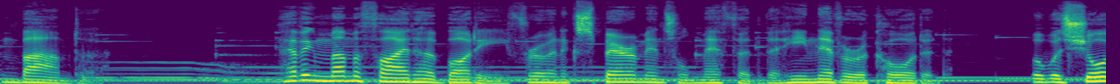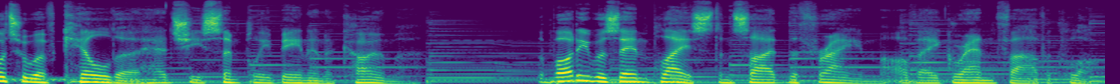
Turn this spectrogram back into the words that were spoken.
embalmed her. Having mummified her body through an experimental method that he never recorded, but was sure to have killed her had she simply been in a coma, the body was then placed inside the frame of a grandfather clock.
